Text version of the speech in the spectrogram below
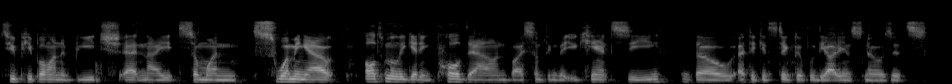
two people on a beach at night, someone swimming out, ultimately getting pulled down by something that you can't see, though I think instinctively the audience knows it's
